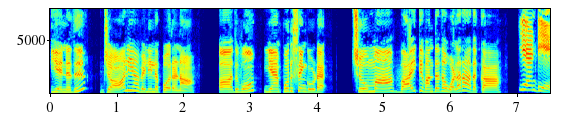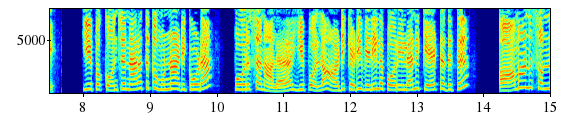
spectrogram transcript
என்னது? ஜாலியா வெளியில போறனா? அதுவும் என் புருஷன் கூட. சும்மா வாய்க்கு வந்தத உளராதக்கா ஏண்டி இப்ப கொஞ்ச நேரத்துக்கு முன்னாடி கூட புருஷனால இப்போல்லாம் அடிக்கடி வெளியில போறீலன்னு கேட்டதுக்கு ஆமான்னு சொன்ன?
